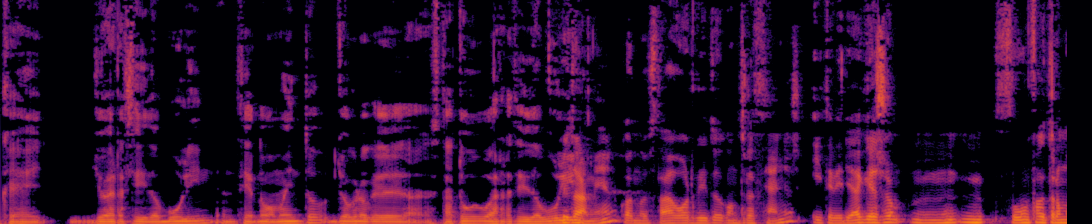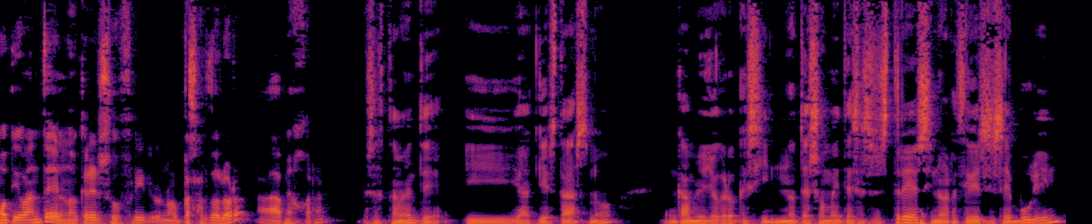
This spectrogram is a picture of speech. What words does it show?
que yo he recibido bullying en cierto momento. Yo creo que hasta tú has recibido bullying. Yo también, cuando estaba gordito con 13 años. Y te diría que eso mm, mm, fue un factor motivante, el no querer sufrir o no pasar dolor, a mejorar. Exactamente. Y aquí estás, ¿no? En cambio, yo creo que si no te sometes a ese estrés, si no recibes ese bullying,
